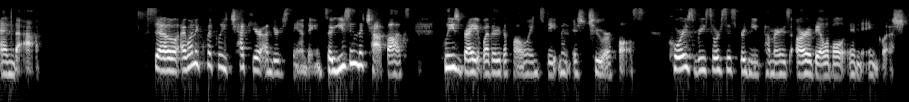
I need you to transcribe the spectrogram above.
and the app. So I want to quickly check your understanding. So using the chat box, please write whether the following statement is true or false. CORE's resources for newcomers are available in English.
